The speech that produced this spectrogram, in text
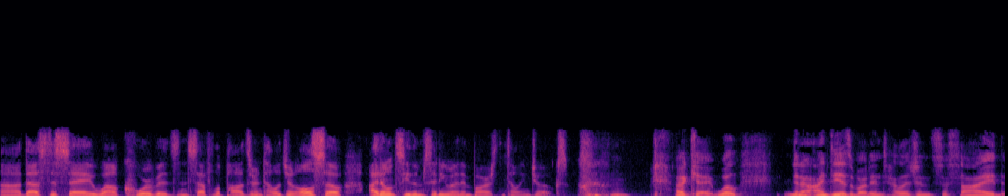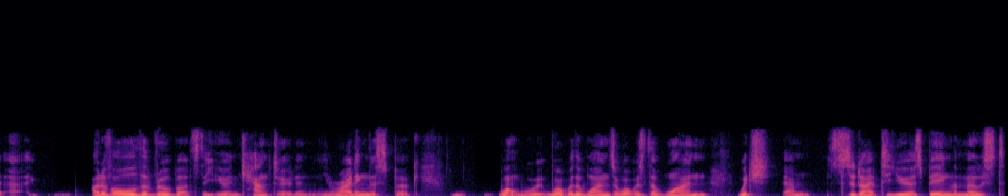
Uh, that's to say, while corvids and cephalopods are intelligent, also I don't see them sitting around in bars and telling jokes. mm-hmm. Okay, well, you know, ideas about intelligence aside, uh, out of all the robots that you encountered in know, writing this book, what were, what were the ones, or what was the one which um, stood out to you as being the most,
